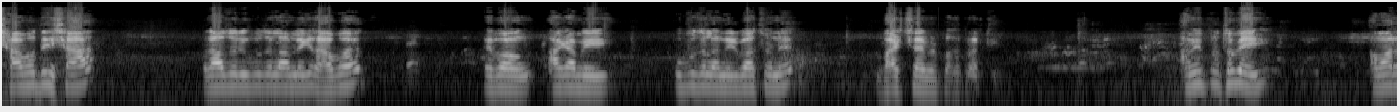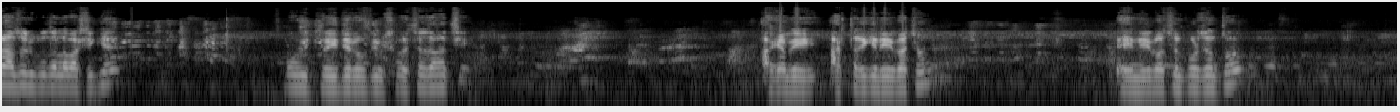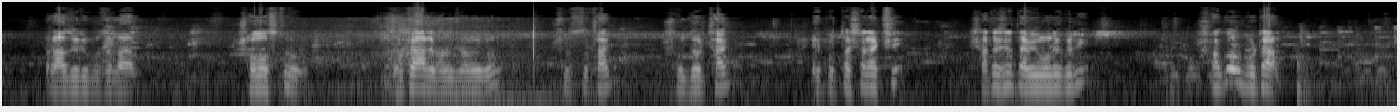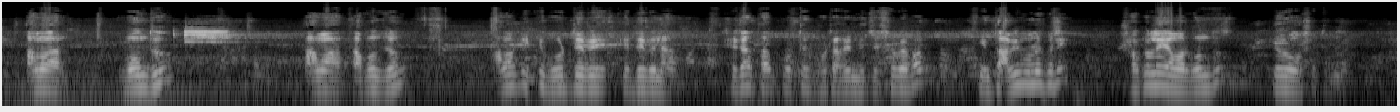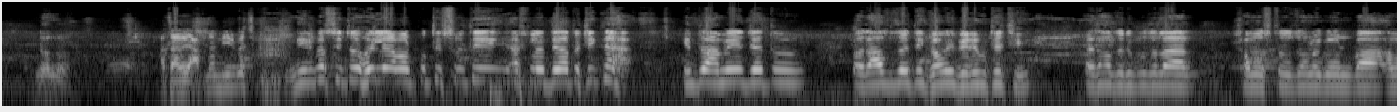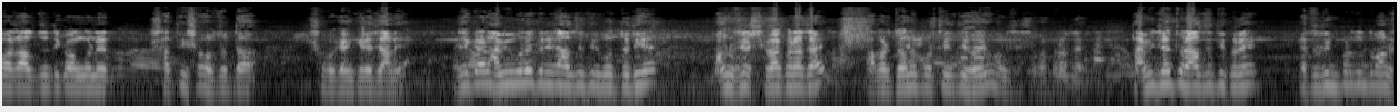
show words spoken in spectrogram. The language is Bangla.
শাহাবুদ্দিন শাহ, রাজৌরি উপজেলা আওয়ামী লীগের আহ্বায়ক এবং আগামী উপজেলা নির্বাচনে ভাইস চেয়ারম্যান পদপ্রার্থী আমি প্রথমেই আমার রাজৌরি উপজেলাবাসীকে পবিত্র ঈদের অগ্রিম শুভেচ্ছা জানাচ্ছি। আগামী আট তারিখে নির্বাচন। এই নির্বাচন পর্যন্ত রাজৌরি উপজেলার সমস্ত ভোটার এবং জনগণ সুস্থ থাক, সুন্দর থাক, এই প্রত্যাশা রাখছি। সাথে সাথে আমি মনে করি, সকল ভোটার আমার বন্ধু, আমার আপনজন আমাকে কে ভোট দেবে, কে দেবে না, সেটা তার প্রত্যেক ভোটারের নিজস্ব ব্যাপার। কিন্তু আমি মনে করি, সকলেই আমার বন্ধু কেউ শত্রু। নয় ধন্যবাদ। আচ্ছা আপনার নির্বাচন নির্বাচিত হইলে আমার প্রতিশ্রুতি আসলে দেওয়া তো ঠিক না। কিন্তু আমি যেহেতু রাজনৈতিকভাবে বেড়ে উঠেছি রাজৌরি উপজেলার সমস্ত জনগণ বা আমার রাজনৈতিক অঙ্গনের সাথী সহযোদ্ধা শুভাকাঙ্ক্ষীরা জানে। যে কারণে আমি মনে করি রাজনীতির মধ্য দিয়ে মানুষের সেবা করা যায়, আবার জনপ্রতিনিধি হয়েও মানুষের সেবা করা যায়। আমি যেহেতু রাজনীতি করে এতদিন পর্যন্ত মানুষ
